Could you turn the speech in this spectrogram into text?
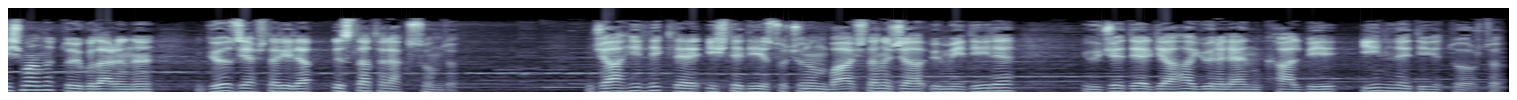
Pişmanlık duygularını gözyaşlarıyla ıslatarak sundu cahillikle işlediği suçunun bağışlanacağı ümidiyle yüce dergaha yönelen kalbi inlediği durdu.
